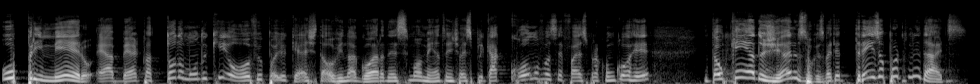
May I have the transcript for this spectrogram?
O primeiro é aberto a todo mundo que ouve o podcast, está ouvindo agora nesse momento. A gente vai explicar como você faz para concorrer. Então, quem é do Giannis, Lucas, vai ter três oportunidades.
